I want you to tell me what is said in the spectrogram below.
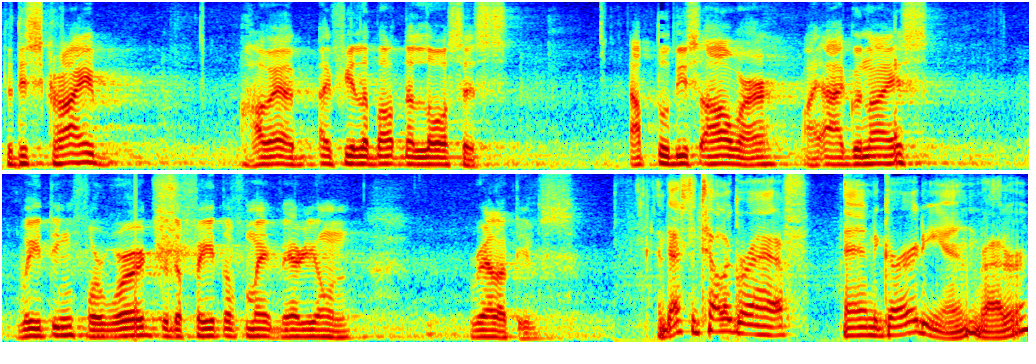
to describe how I, feel about the losses. Up to this hour, I agonize, waiting for word to the fate of my very own relatives. And that's the Telegraph and the Guardian, rather,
